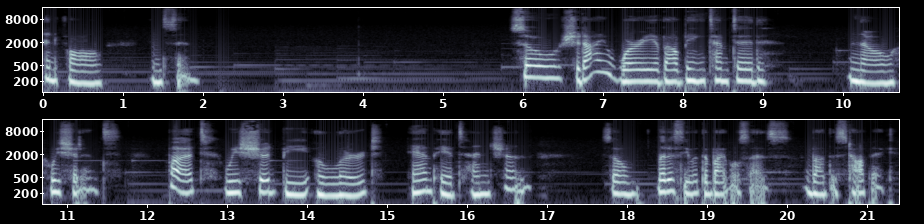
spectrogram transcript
and fall in sin. So, should I worry about being tempted? No, we shouldn't. But we should be alert and pay attention. So, let us see what the Bible says about this topic.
